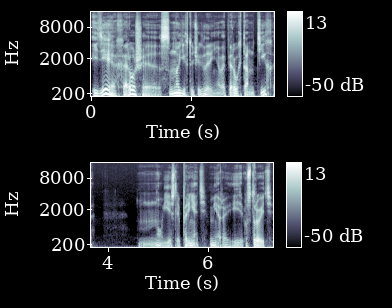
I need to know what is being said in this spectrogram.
Идея хорошая с многих точек зрения. Во-первых, там тихо, ну, если принять меры и устроить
